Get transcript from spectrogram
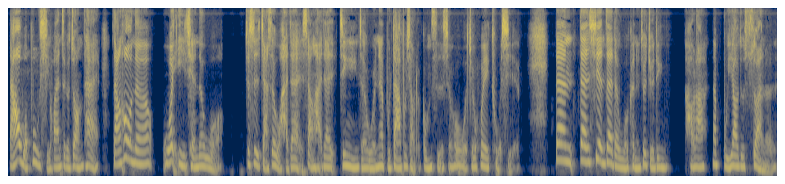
然后我不喜欢这个状态。然后呢，我以前的我，就是假设我还在上海在经营着我那不大不小的公司的时候，我就会妥协。但但现在的我可能就决定，好啦，那不要就算了。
